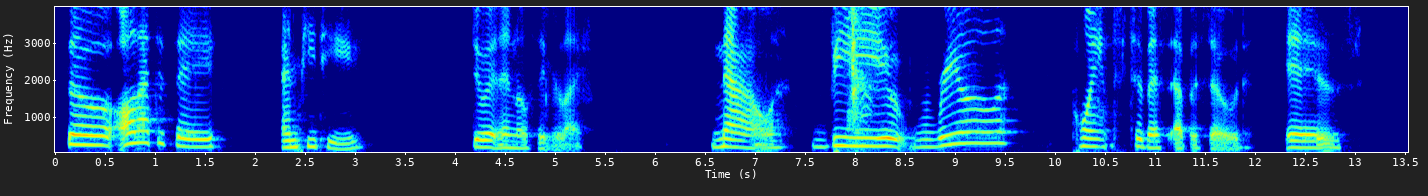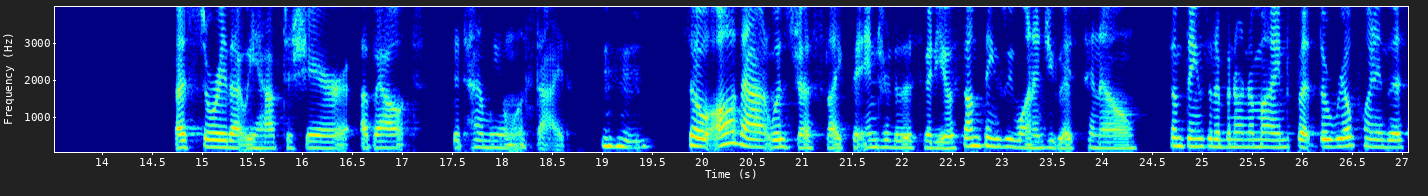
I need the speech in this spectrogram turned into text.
So all that to say, NPT. do it and it'll save your life. Now, the real point to this episode is a story that we have to share about the time we almost died. Mm-hmm. So all that was just like the intro to this video. Some things we wanted you guys to know, some things that have been on our mind, but the real point of this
